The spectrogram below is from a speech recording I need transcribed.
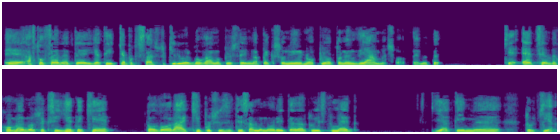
Ε, αυτό φαίνεται γιατί και από τη στάση του κυρίου Ερντογάν, ο οποίος θέλει να παίξει τον ειρηνοποιό, τον ενδιάμεσο, αν θέλετε, και έτσι ενδεχομένως εξηγείται και το δωράκι που συζητήσαμε νωρίτερα του EastMed για την ε, Τουρκία.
